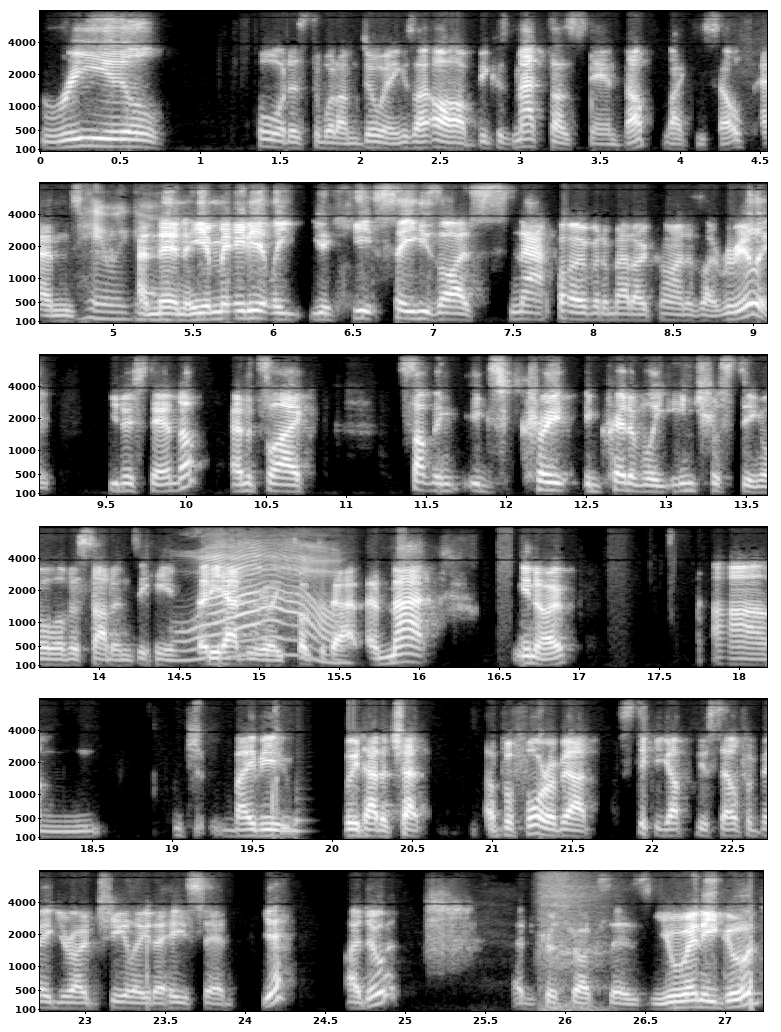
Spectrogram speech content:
real thought as to what I'm doing. He's like, oh, because Matt does stand up like yourself. And Here we go. and then he immediately, you hear, see his eyes snap over to Matt Okine. It's like, really? You do stand up? And it's like something excre- incredibly interesting all of a sudden to him that he hadn't really talked about. And Matt, you know, um, maybe we'd had a chat before about sticking up for yourself and being your own cheerleader. He said, yeah, I do it. And Chris Rock says, you any good?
